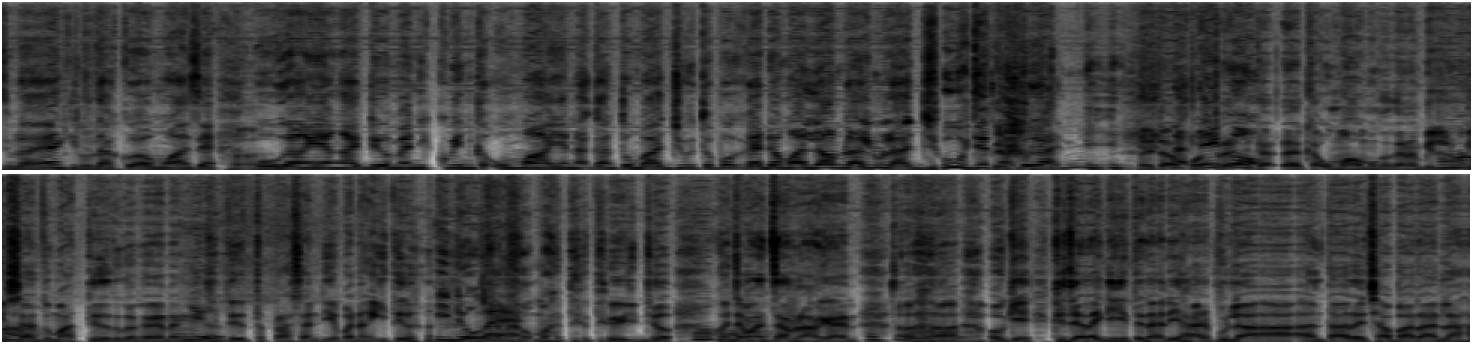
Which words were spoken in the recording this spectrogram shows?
tu lah eh. Kita takut Muaz eh. Ha-ha. Orang yang ada mannequin kat rumah yang nak gantung baju tu pun kadang malam lalu laju je tak berani. Eh, tak, nak potret tengok. kat, eh, kat rumah pun kadang-kadang bila Ha. lukisan tu mata tu kan kadang-kadang Ya. kita terperasan dia pandang kita. Hidup, eh? Takut mata tu hidup. Ha. Macam-macam lah kan. Betul. Okey, kejap lagi kita nak lihat pula uh, antara cabaran lah.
